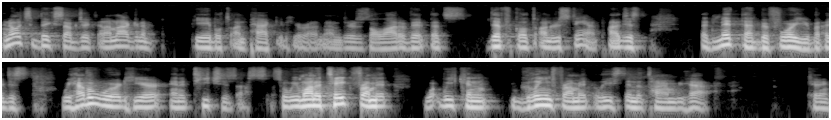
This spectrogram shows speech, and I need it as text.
I know it's a big subject, and I'm not going to be able to unpack it here. And there's a lot of it that's difficult to understand. I just admit that before you, but I just, we have a word here and it teaches us. So we want to take from it what we can glean from it, at least in the time we have. Okay.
